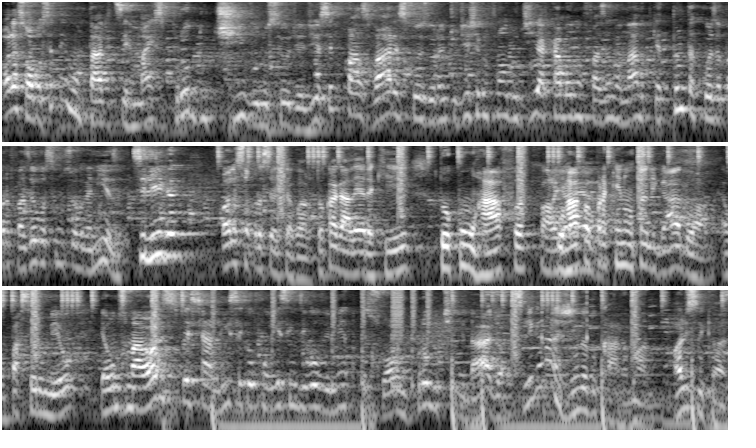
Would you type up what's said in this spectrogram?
Olha só, você tem vontade de ser mais produtivo no seu dia a dia? Você faz várias coisas durante o dia, chega no final do dia acaba não fazendo nada porque é tanta coisa para fazer você não se organiza? Se liga, olha só pra você aqui agora. Tô com a galera aqui, tô com o Rafa. Fala, o Rafa, para quem não tá ligado, ó, é um parceiro meu, é um dos maiores especialistas que eu conheço em desenvolvimento pessoal, em produtividade. Ó. Se liga na agenda do cara, mano. Olha isso aqui, olha.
